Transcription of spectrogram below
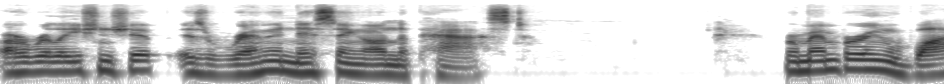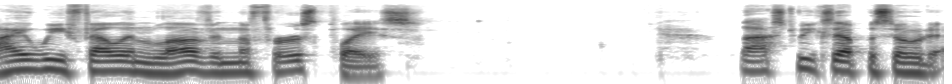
our relationship, is reminiscing on the past. Remembering why we fell in love in the first place. Last week's episode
